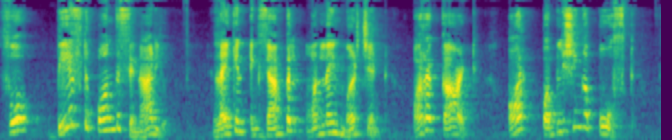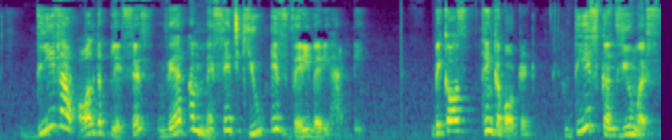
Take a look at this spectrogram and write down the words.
So based upon the scenario, like an example online merchant or a cart or publishing a post, these are all the places where a message queue is very, very handy. Because think about it, these consumers,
